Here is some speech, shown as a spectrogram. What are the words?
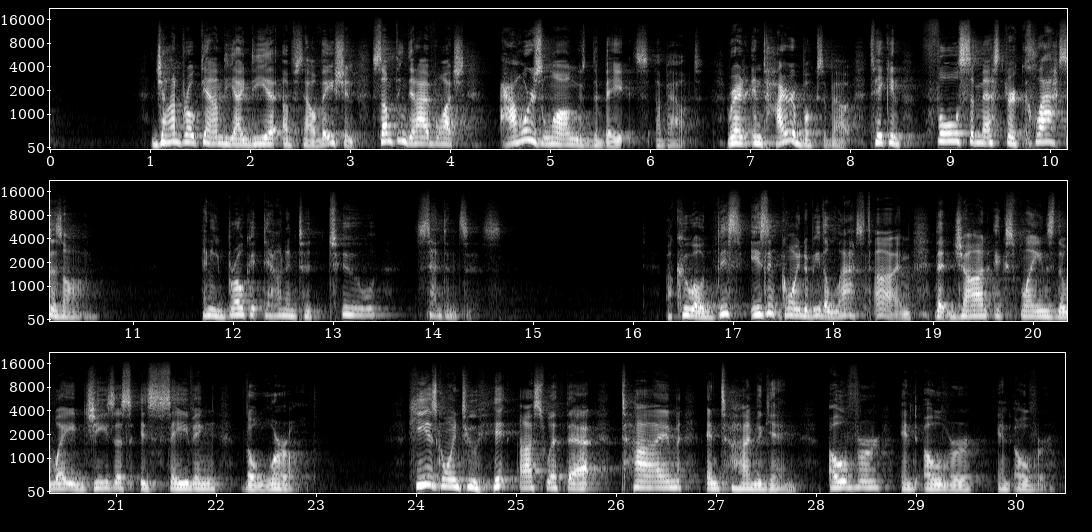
John broke down the idea of salvation, something that I've watched hours long debates about, read entire books about, taken full semester classes on. And he broke it down into two sentences. Akouo, this isn't going to be the last time that John explains the way Jesus is saving the world. He is going to hit us with that time and time again, over and over and over.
